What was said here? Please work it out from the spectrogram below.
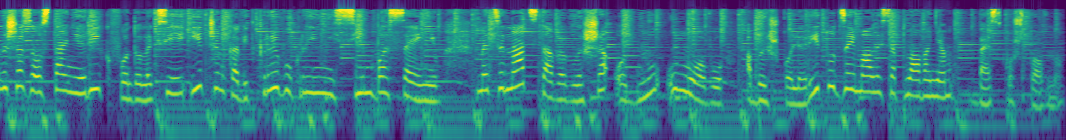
Лише за останній рік фонд Олексія Івченка відкрив в Україні сім басейнів. Меценат ставив лише одну умову, аби школярі тут займалися плаванням безкоштовно.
